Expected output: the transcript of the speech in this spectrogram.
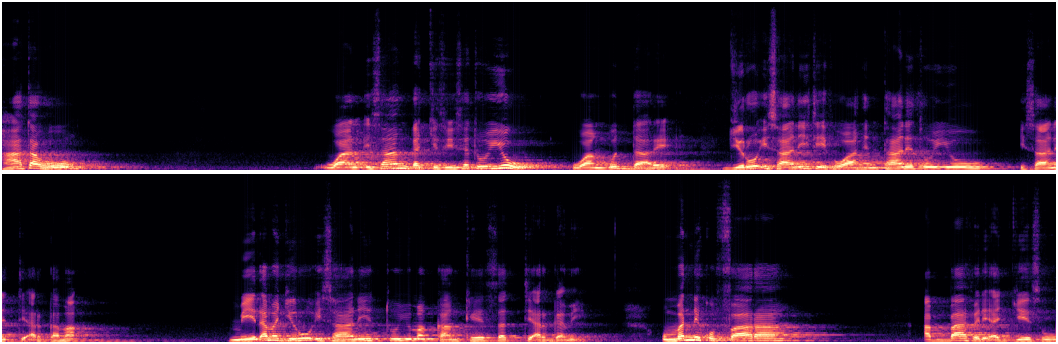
haa ta'u waan isaan gachisiisetu iyyuu waan guddaare jiruu isaaniitiif waan hin taanetu iyyuu isaanitti argama miidhama jiruu isaaniittu iyyuu makkaan keessatti argame ummanni kuffaaraa abbaa fedhe ajjeesuu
